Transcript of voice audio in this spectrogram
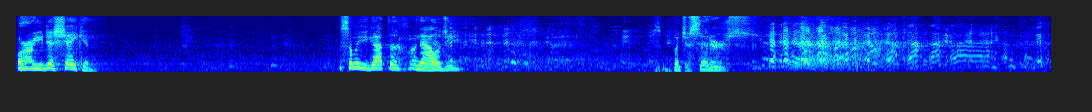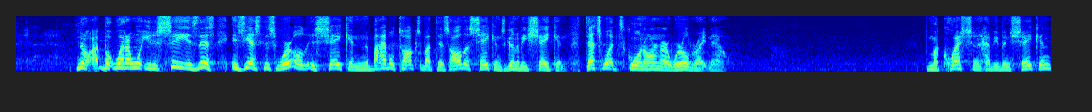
or are you just shaken? Some of you got the analogy. A bunch of sinners. No, but what I want you to see is this is yes, this world is shaken. And the Bible talks about this. All that's shaken is going to be shaken. That's what's going on in our world right now. My question have you been shaken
